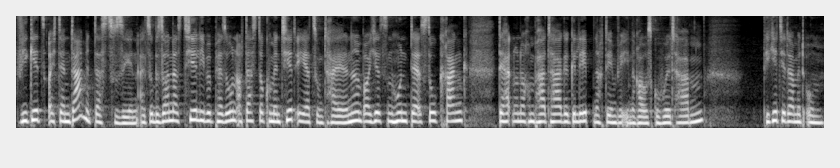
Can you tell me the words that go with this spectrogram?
Wie geht's euch denn damit, das zu sehen? Also besonders tierliebe Personen, auch das dokumentiert ihr ja zum Teil. Ne? Boah, hier ist ein Hund, der ist so krank, der hat nur noch ein paar Tage gelebt, nachdem wir ihn rausgeholt haben. Wie geht ihr damit um?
